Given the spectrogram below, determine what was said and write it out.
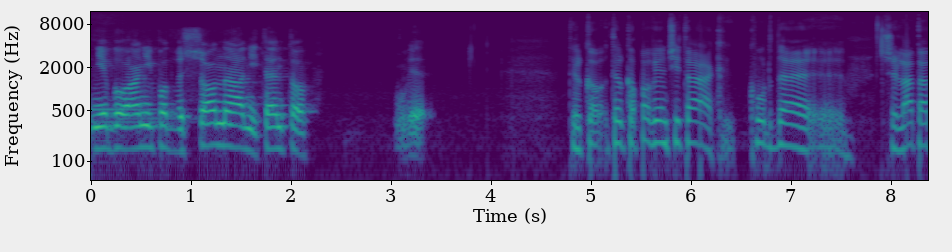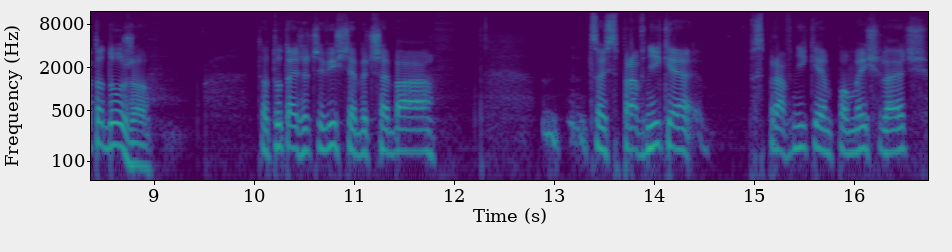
Nie było ani podwyższone, ani ten, to mówię, Tylko, tylko powiem ci tak, kurde, y, trzy lata to dużo. To tutaj rzeczywiście by trzeba coś z prawnikiem, z prawnikiem pomyśleć,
